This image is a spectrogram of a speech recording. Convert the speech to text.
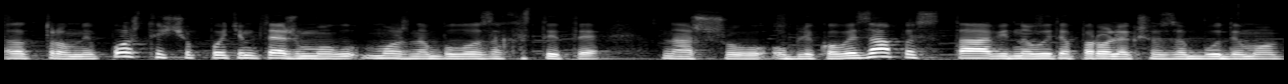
електронної пошти, щоб потім теж можна було захистити наш обліковий запис та відновити пароль, якщо забудемо.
